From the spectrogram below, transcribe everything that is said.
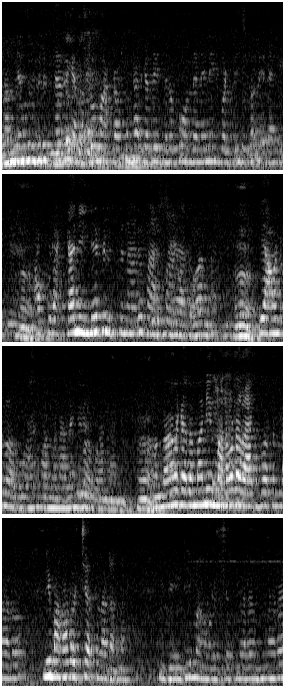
నన్ను ఎందుకు పిలుస్తారు? ఎవరితో మాట్లాడుతున్నారు కదా? ఇద్దరు ఫోన్లోనే నేను పట్టించుకోలేదండి. అప్పుడు అక్క నిన్నే పిలుస్తున్నారు పాస్టర్ గారు అన్నారు. ఏమండి బాబు? వందనాలండి బాబు అన్నాను. వందనాలు కదమ్మా నీ మనవడు రాకపోతున్నాడు నీ మనవడు వచ్చేస్తున్నాడు అన్న ఇదేంటి మనవడు వచ్చేస్తున్నారు అంటున్నారా?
